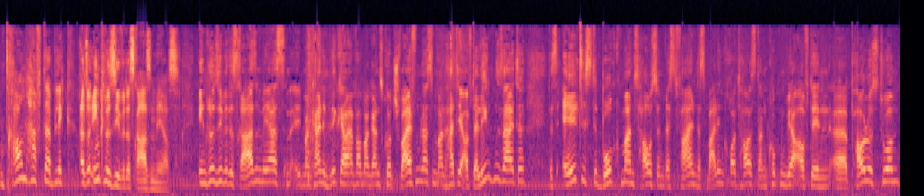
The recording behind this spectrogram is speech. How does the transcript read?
Ein traumhafter Blick, also inklusive des Rasenmähers. Inklusive des Rasenmähers. Man kann den Blick ja einfach mal ganz kurz schweifen lassen. Man hat hier auf der linken Seite das älteste Burgmannshaus in Westfalen, das Malingrotthaus. Dann gucken wir auf den äh, Paulusturm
